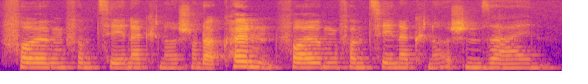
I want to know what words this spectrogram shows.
Folgen vom Zähneknirschen oder können Folgen vom Zähneknirschen sein.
